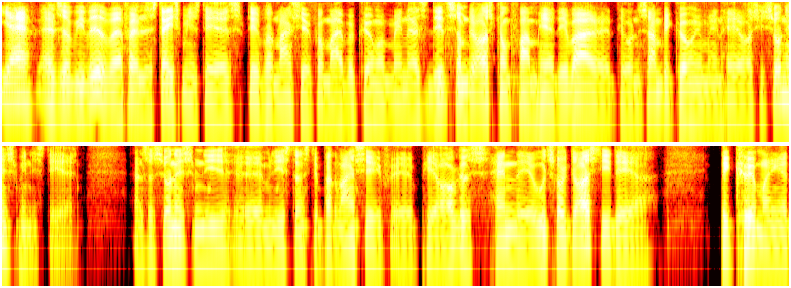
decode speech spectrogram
Ja, altså vi ved i hvert fald, at statsministeriets departementchef for mig bekymrer, men altså det, som det også kom frem her, det var, det var den samme bekymring, man havde også i Sundhedsministeriet. Altså Sundhedsministerens departementchef, øh, Per Ockels, han øh, udtrykte også de der bekymringer.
